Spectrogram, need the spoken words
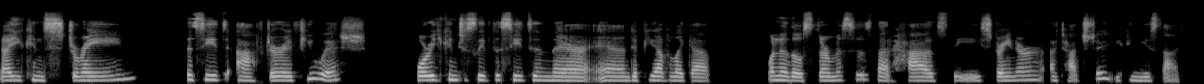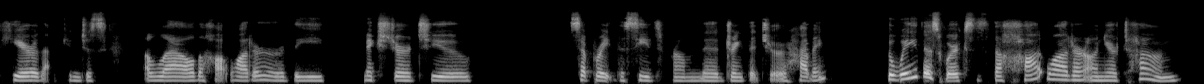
Now you can strain the seeds after if you wish, or you can just leave the seeds in there. And if you have like a one of those thermoses that has the strainer attached to it, you can use that here. That can just allow the hot water or the mixture to separate the seeds from the drink that you're having. The way this works is the hot water on your tongue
